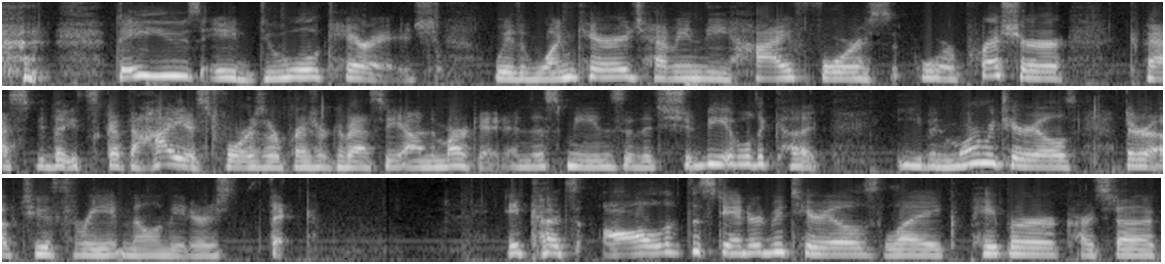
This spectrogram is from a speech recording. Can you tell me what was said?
they use a dual carriage, with one carriage having the high force or pressure capacity, it's got the highest force or pressure capacity on the market. And this means that it should be able to cut even more materials that are up to three millimeters thick. It cuts all of the standard materials like paper, cardstock,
